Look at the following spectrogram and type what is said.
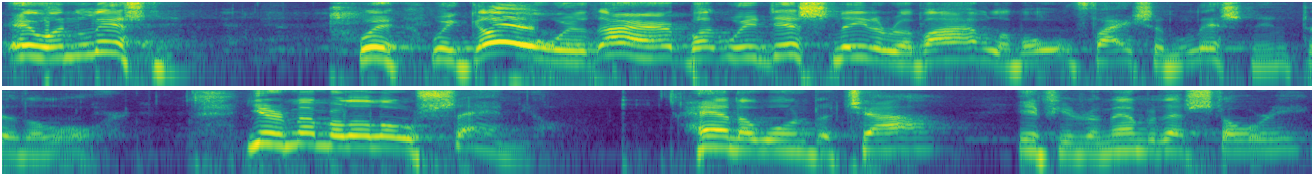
It wasn't listening. We, we go, we're there, but we just need a revival of old fashioned listening to the Lord. You remember little old Samuel? Hannah wanted a child, if you remember that story.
